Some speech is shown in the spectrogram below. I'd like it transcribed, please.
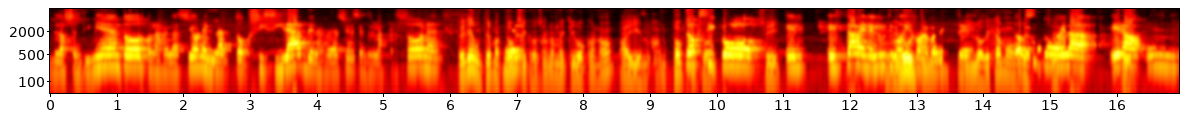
los sentimientos, con las relaciones, la toxicidad de las relaciones entre las personas. Tenía un tema tóxico, si no me equivoco, ¿no? Hay un tóxico. Tóxico Sí. en- está en el en último el disco, último, me parece. y lo dejamos Tóxico ver. sí. era, era un,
